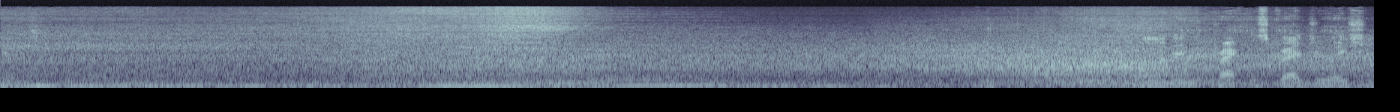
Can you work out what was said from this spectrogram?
kids. On into practice graduation.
